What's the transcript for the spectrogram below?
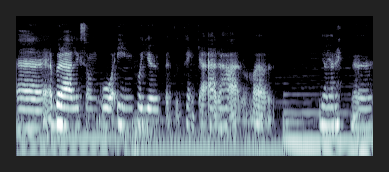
Eh, jag börjar liksom gå in på djupet och tänka, är det här, vad, gör jag rätt nu?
